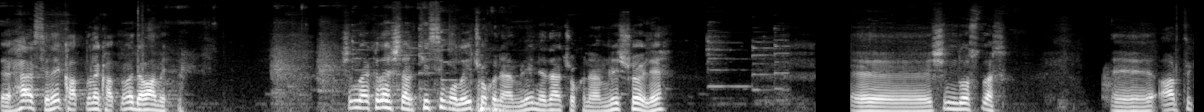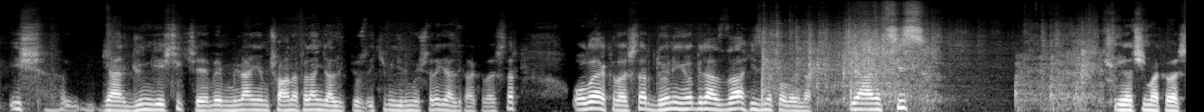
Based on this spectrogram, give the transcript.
e, her sene katlana katlana devam etti. Şimdi arkadaşlar kesim olayı çok önemli. Neden çok önemli? Şöyle. E, şimdi dostlar e, artık iş yani gün geçtikçe ve milenyum çağına falan geldik diyoruz. 2023'lere geldik arkadaşlar. Olay arkadaşlar dönüyor biraz daha hizmet olayına. Yani siz şuraya açayım arkadaşlar.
